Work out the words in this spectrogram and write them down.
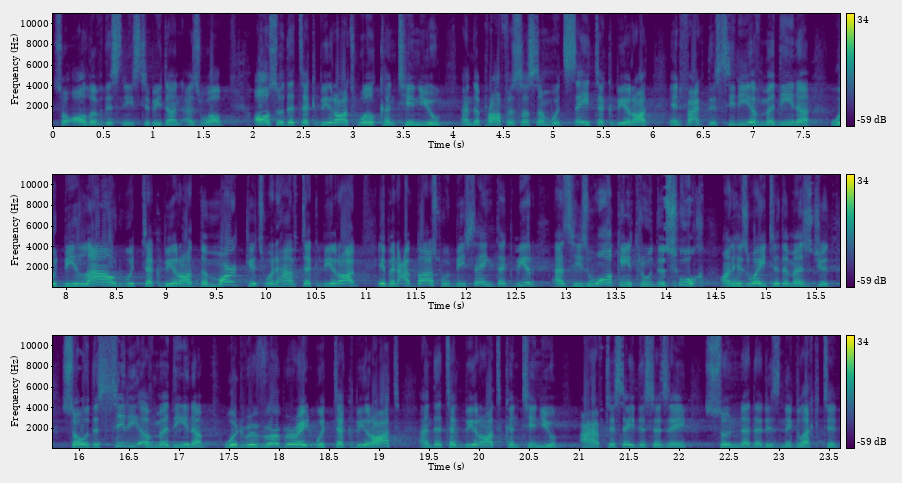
So all of this needs to be done as well. Also, the takbirat will continue. And the Prophet ﷺ would say takbirat. In fact, the city of Medina would be loud with takbirat. the markets would have takbirat. Ibn Abbas would be saying takbir as he's walking through the souq on his way to the masjid. So the city of Medina would reverberate with takbirat and the takbirat continue. I have to say this is a sunnah that is neglected.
